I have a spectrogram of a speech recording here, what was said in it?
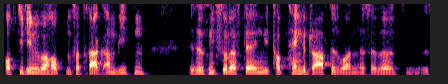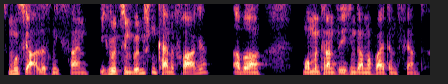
ob die dem überhaupt einen Vertrag anbieten, ist es nicht so, dass der irgendwie Top 10 gedraftet worden ist. Also es muss ja alles nicht sein. Ich würde es ihm wünschen, keine Frage, aber momentan sehe ich ihn da noch weit entfernt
